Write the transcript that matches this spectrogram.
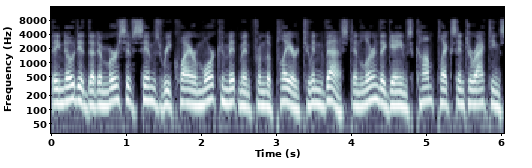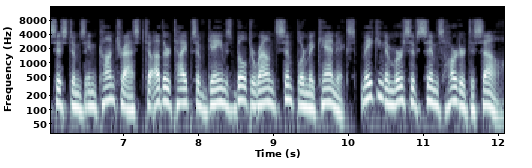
they noted that immersive sims require more commitment from the player to invest and learn the game's complex interacting systems in contrast to other types of games built around simpler mechanics, making immersive sims harder to sell.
